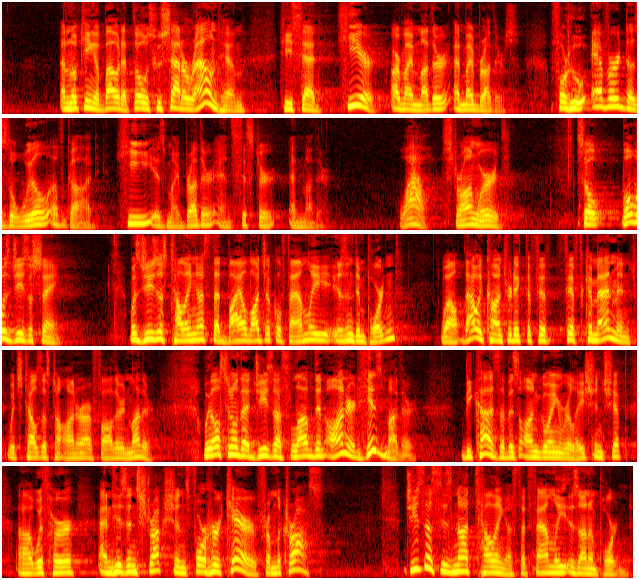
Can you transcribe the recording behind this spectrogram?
And looking about at those who sat around him, he said, Here are my mother and my brothers. For whoever does the will of God, he is my brother and sister and mother. Wow, strong words. So, what was Jesus saying? Was Jesus telling us that biological family isn't important? Well, that would contradict the fifth, fifth, commandment, which tells us to honor our father and mother. We also know that Jesus loved and honored his mother because of his ongoing relationship uh, with her and his instructions for her care from the cross. Jesus is not telling us that family is unimportant,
